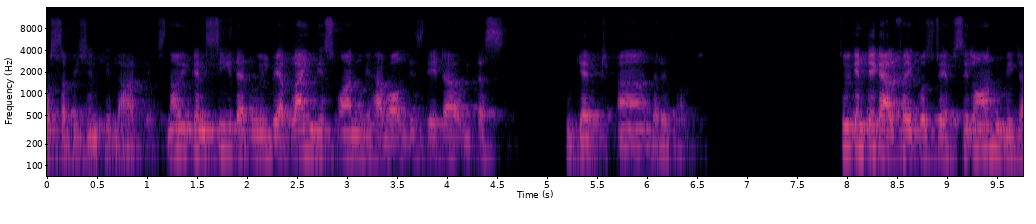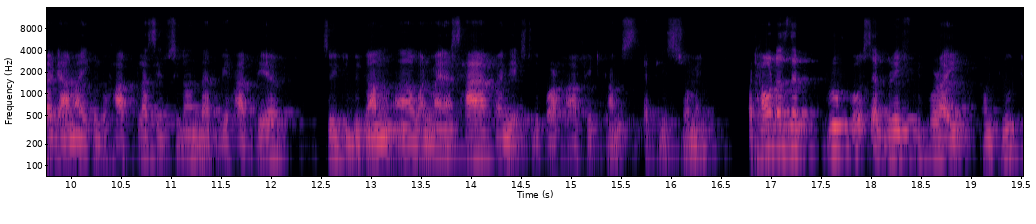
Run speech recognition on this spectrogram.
for sufficiently large x. Now you can see that we'll be applying this one. We have all this data with us to get uh, the result. So we can take alpha equals to epsilon, beta gamma equal to half plus epsilon that we have there. So it will become uh, 1 minus half and x to the power half, it comes at least so many. But how does the proof go? A brief before I conclude.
